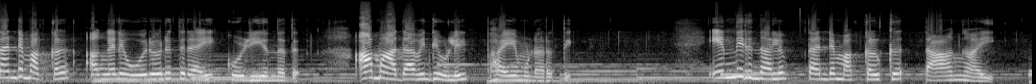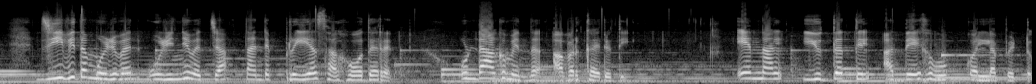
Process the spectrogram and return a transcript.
തന്റെ മക്കൾ അങ്ങനെ ഓരോരുത്തരായി കൊഴിയുന്നത് ആ മാതാവിന്റെ ഉള്ളിൽ ഭയമുണർത്തി. എന്നിരുന്നാലും തന്റെ മക്കൾക്ക് താങ്ങായി. ജീവിതം മുഴുവൻ ഒഴിഞ്ഞുവെച്ച തന്റെ പ്രിയ സഹോദരൻ ഉണ്ടാകുമെന്ന് അവർ കരുതി. എന്നാൽ യുദ്ധത്തിൽ അദ്ദേഹവും കൊല്ലപ്പെട്ടു.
